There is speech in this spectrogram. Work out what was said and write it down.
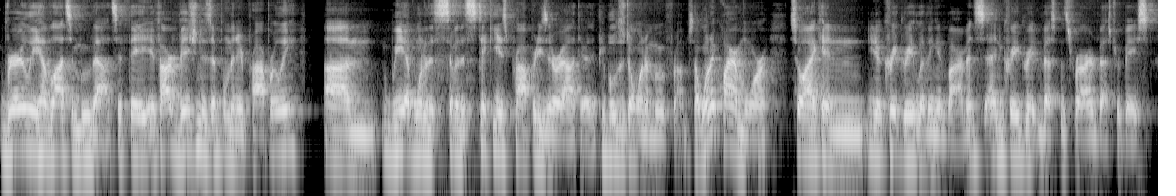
rarely have lots of move outs. If they if our vision is implemented properly, um, we have one of the some of the stickiest properties that are out there that people just don't want to move from. So I want to acquire more so I can you know create great living environments and create great investments for our investor base.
